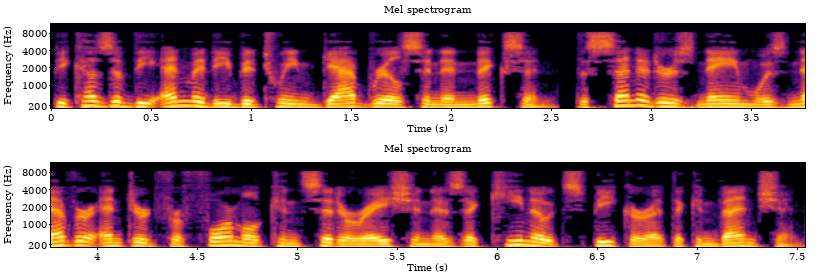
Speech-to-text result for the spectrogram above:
Because of the enmity between Gabrielson and Nixon, the senator's name was never entered for formal consideration as a keynote speaker at the convention.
